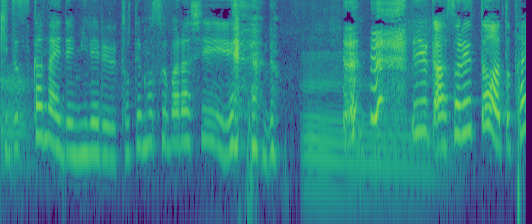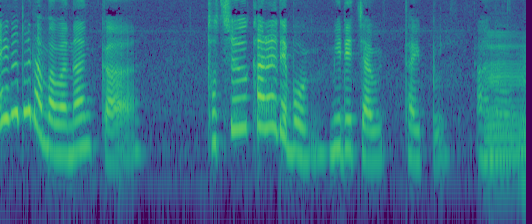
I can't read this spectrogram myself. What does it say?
傷つかないで見れるとても素晴らしい。っていうかそれとあと大河ドラマはなんか途中からでも見れちゃうタイプ。あのうん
